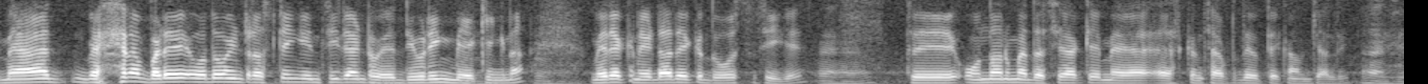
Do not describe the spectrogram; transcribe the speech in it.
ਮੈਂ ਮੇਰੇ ਨਾਲ ਬੜੇ ਉਦੋਂ ਇੰਟਰਸਟਿੰਗ ਇਨਸੀਡੈਂਟ ਹੋਏ ਡਿਊਰਿੰਗ ਮੇਕਿੰਗ ਨਾ। ਮੇਰੇ ਕੈਨੇਡਾ ਦੇ ਇੱਕ ਦੋਸਤ ਸੀਗੇ। ਹਾਂ ਹਾਂ। ਤੇ ਉਹਨਾਂ ਨੂੰ ਮੈਂ ਦੱਸਿਆ ਕਿ ਮੈਂ ਇਸ ਕਨਸੈਪਟ ਦੇ ਉੱਤੇ ਕੰਮ ਚੱਲ ਰਹੀ। ਹਾਂਜੀ।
